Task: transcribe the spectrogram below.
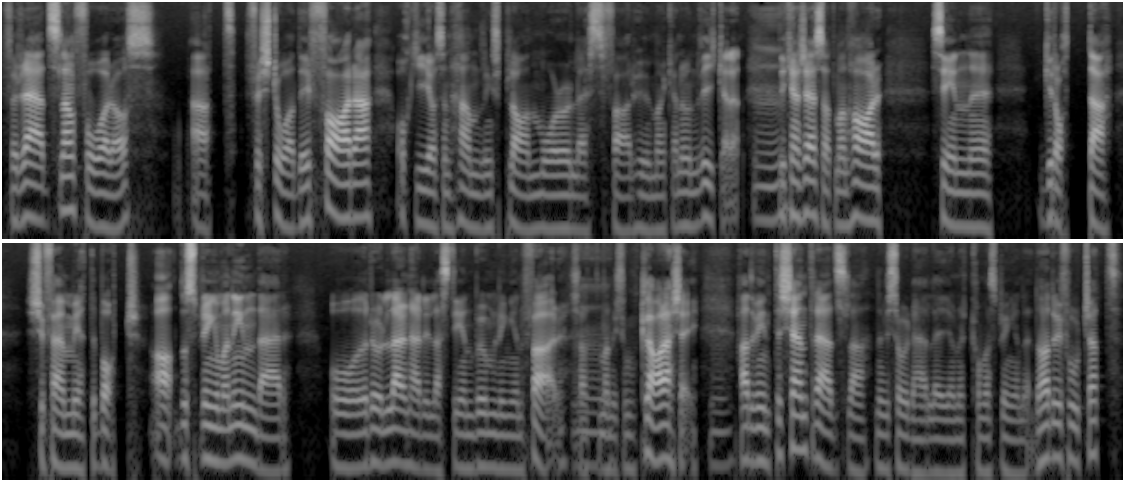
För rädslan får oss att förstå det är fara och ge oss en handlingsplan more or less för hur man kan undvika den Mm. det kanske är så att man har sin eh, grotta 25 meter bort. Ja, då springer man in där och rullar den här lilla stenbumlingen för så Mm. att man liksom klarar sig. Mm. Hade vi inte känt rädsla när vi såg det här lejonet komma springande, då hade vi fortsatt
